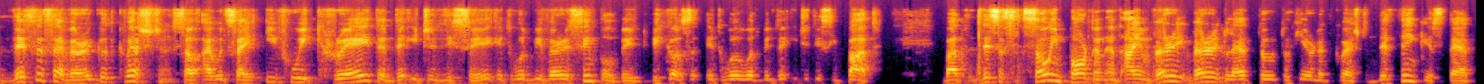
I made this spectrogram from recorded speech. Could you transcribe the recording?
This is a very good question. So I would say if we created the EGTC, it would be very simple because it will, would be the EGTC, but but this is so important and I am very, very glad to, to hear that question. The thing is that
